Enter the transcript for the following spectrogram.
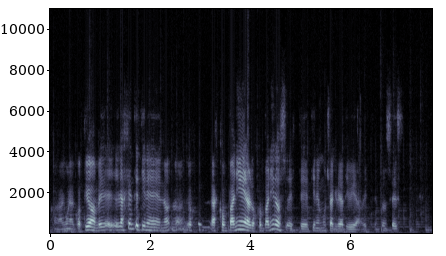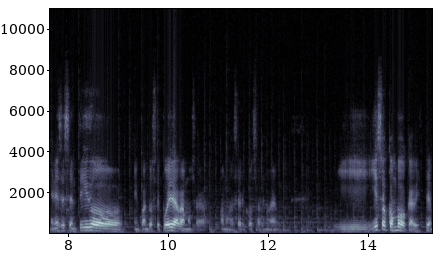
con alguna cuestión. La gente tiene, las compañeras, los compañeros este, tienen mucha creatividad, ¿viste? Entonces, en ese sentido, en cuanto se pueda, vamos a, vamos a hacer cosas de nuevo. Y, y eso convoca, ¿viste?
